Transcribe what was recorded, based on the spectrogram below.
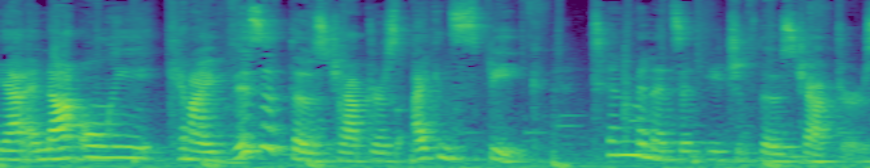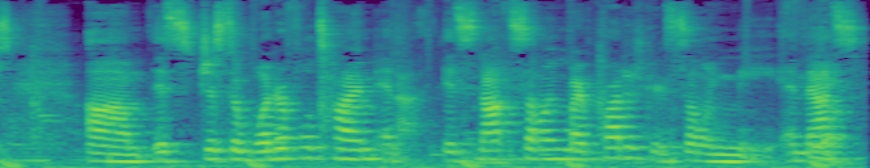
Yeah, and not only can I visit those chapters, I can speak 10 minutes at each of those chapters. Um, it's just a wonderful time, and it's not selling my product, it's selling me. And that's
